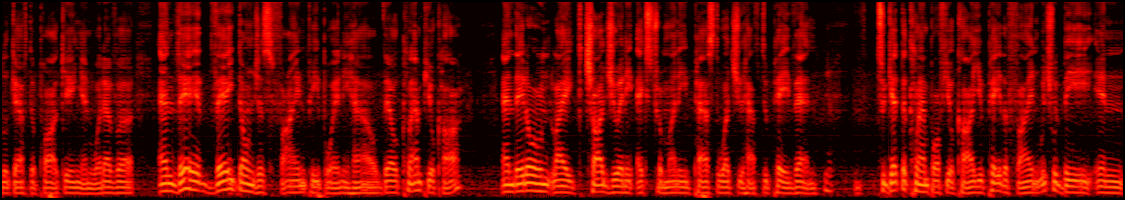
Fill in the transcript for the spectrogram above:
look after parking and whatever, and they they don't just fine people anyhow. They'll clamp your car, and they don't like charge you any extra money past what you have to pay. Then, Yep. to get the clamp off your car, you pay the fine, which would be in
